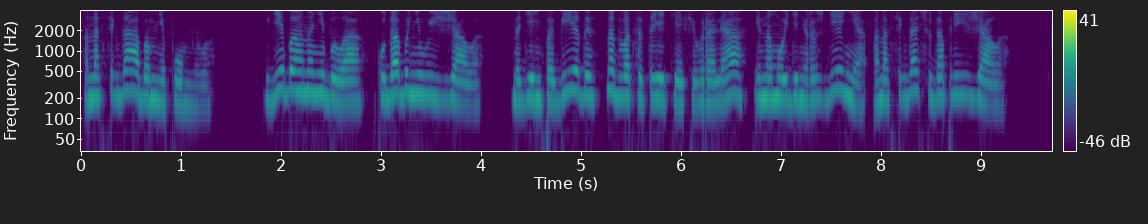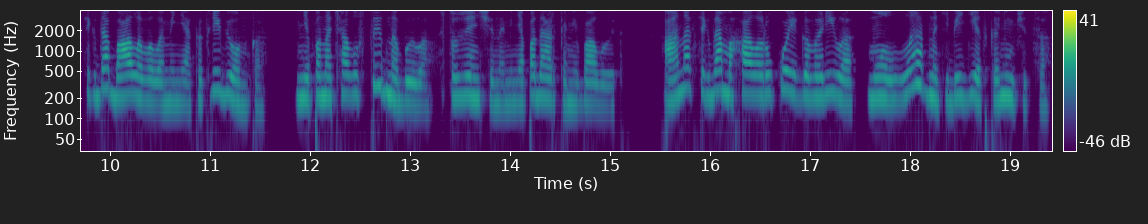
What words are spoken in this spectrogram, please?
Она всегда обо мне помнила. Где бы она ни была, куда бы ни уезжала, на День Победы, на 23 февраля и на мой день рождения она всегда сюда приезжала. Всегда баловала меня, как ребенка. Мне поначалу стыдно было, что женщина меня подарками балует, а она всегда махала рукой и говорила, мол, ладно тебе, дед, конючиться.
